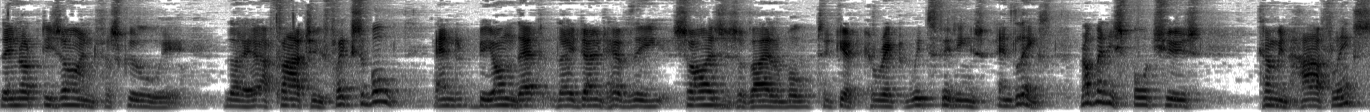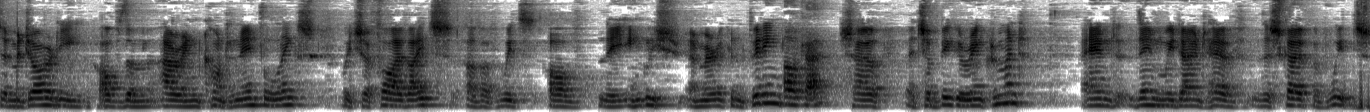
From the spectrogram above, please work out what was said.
They're not designed for school wear. They are far too flexible and beyond that, they don't have the sizes available to get correct width fittings and length. Not many sports shoes come in half lengths. The majority of them are in continental lengths, which are five eighths of a width of the English American fitting. Okay. So it's a bigger increment. And then we don't have the scope of widths.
